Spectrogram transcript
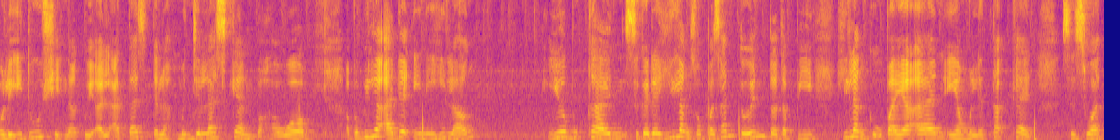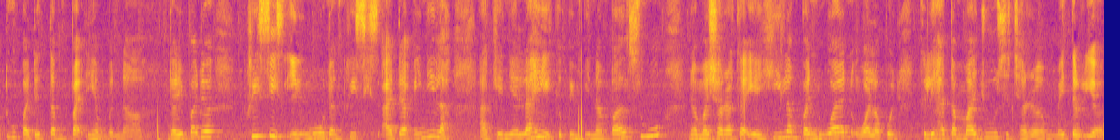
Oleh itu, Syekh Naqwi Al-Atas telah menjelaskan bahawa apabila adat ini hilang, ia bukan sekadar hilang sopan santun tetapi hilang keupayaan yang meletakkan sesuatu pada tempat yang benar. Daripada krisis ilmu dan krisis adab inilah akhirnya lahir kepimpinan palsu dan masyarakat yang hilang panduan walaupun kelihatan maju secara material.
